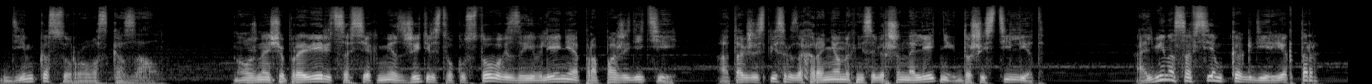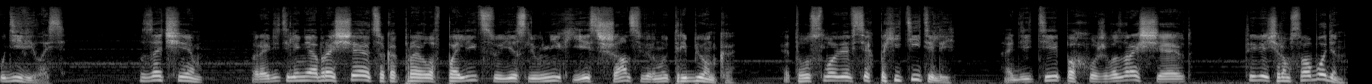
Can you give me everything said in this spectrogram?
Димка сурово сказал. Нужно еще проверить со всех мест жительства Кустовых заявление о пропаже детей, а также список захороненных несовершеннолетних до шести лет. Альбина совсем как директор удивилась. Зачем? Родители не обращаются, как правило, в полицию, если у них есть шанс вернуть ребенка. Это условие всех похитителей. А детей, похоже, возвращают. Ты вечером свободен?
